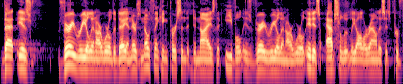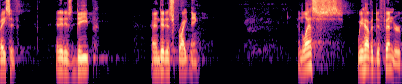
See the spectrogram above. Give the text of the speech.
that is very real in our world today, and there's no thinking person that denies that evil is very real in our world. It is absolutely all around us, it's pervasive and it is deep and it is frightening. Unless we have a defender,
